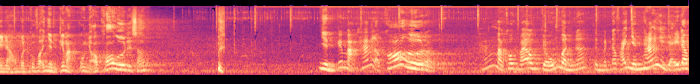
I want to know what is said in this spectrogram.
Ngày nào mình cũng phải nhìn cái mặt con nhỏ khó ưa đi sao? Nhìn cái mặt hắn là khó ưa rồi. Hắn mà không phải ông chủ mình á, Thì mình đâu phải nhìn hắn như vậy đâu.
